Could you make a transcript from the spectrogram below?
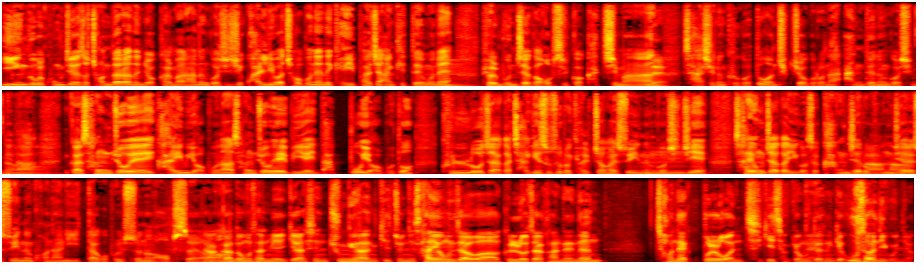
이 임금을 공제해서 전달하는 역할만 하는 것이지 관리와 처분에는 개입하지 않기 때문에 음. 별 문제가 없을 것 같지만 네. 사실은 그것도 원칙적으로는 안 되는 것입니다. 어. 그러니까 상조회의 가입 여부나 상조회비의 납부 여부도 근로자가 자기 스스로 결정할 수 있는 음. 것이지 사용자가 이것을 강제로 아하. 공제할 수 있는 권한이 있다고 볼 수는 없어요. 아까 노무사님이 얘기하신 중요한 기준이 사용자와 근로자 간에는 전액불 원칙이 적용되는 게 우선이군요.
